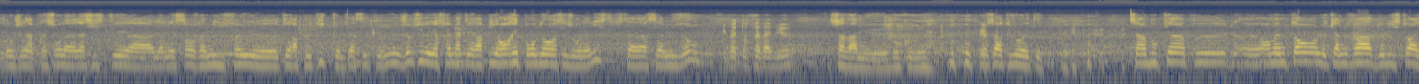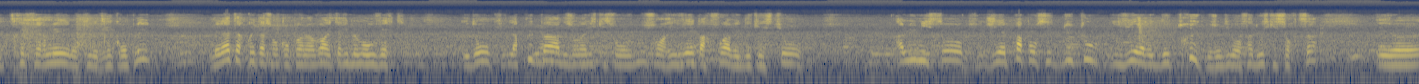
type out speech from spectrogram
Et donc j'ai l'impression d'a- d'assister à la naissance d'un millefeuille euh, thérapeutique, comme c'est assez curieux. Je me suis d'ailleurs fait ma thérapie en répondant à ces journalistes, c'était assez amusant. Et maintenant ça va mieux? Ça va mieux, beaucoup mieux. ça a toujours été. C'est un bouquin un peu. euh, en même temps, le canevas de l'histoire est très fermé, donc il est très complet. Mais l'interprétation qu'on peut en avoir est terriblement ouverte. Et donc, la plupart des journalistes qui sont venus sont arrivés parfois avec des questions à l'unisson, j'y avais pas pensé du tout. Ils viennent avec des trucs, mais je me dis, mais enfin, d'où est-ce qu'ils sortent ça? Et, euh,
